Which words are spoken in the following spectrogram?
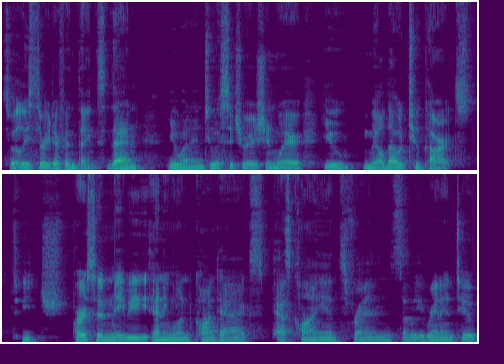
So at least three different things. Then you went into a situation where you mailed out two cards each person, maybe anyone, contacts, past clients, friends, somebody you ran into,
